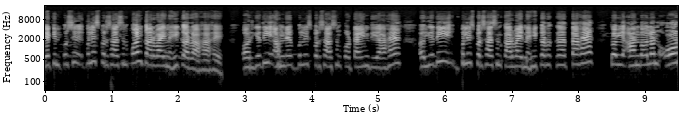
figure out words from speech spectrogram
लेकिन पुलिस प्रशासन कोई कार्रवाई नहीं कर रहा है। और यदि हमने पुलिस प्रशासन को टाइम दिया है और यदि पुलिस प्रशासन कार्रवाई नहीं कर, करता है तो ये आंदोलन और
